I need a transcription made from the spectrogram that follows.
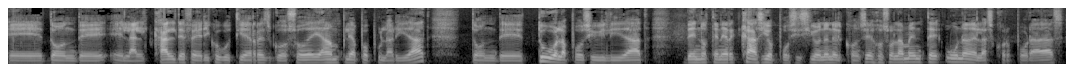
eh, donde el alcalde Federico Gutiérrez gozó de amplia popularidad, donde tuvo la posibilidad de no tener casi oposición en el Consejo, solamente una de las corporadas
